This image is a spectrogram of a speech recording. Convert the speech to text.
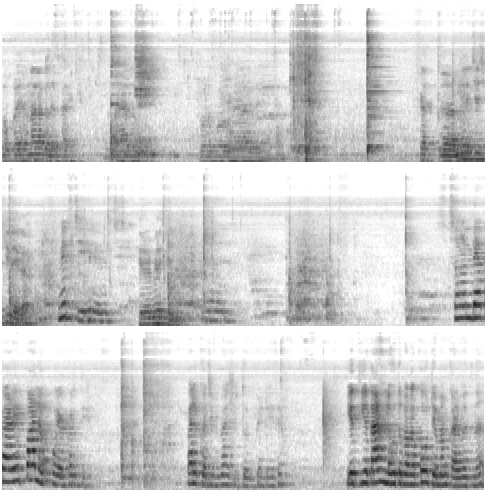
पोकळे होणार लागलं काय? थोडं थोडं त्यात मिरचीच किती आहे का? मिरची हिरवी मिरची. हिरवी मिरची संध्याकाळी पालक पोया करते. पालकाची बी भाजी दोन पेंड्या येत्या येत येत आणलं होतं बघा कवटे मंकाळमधनं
